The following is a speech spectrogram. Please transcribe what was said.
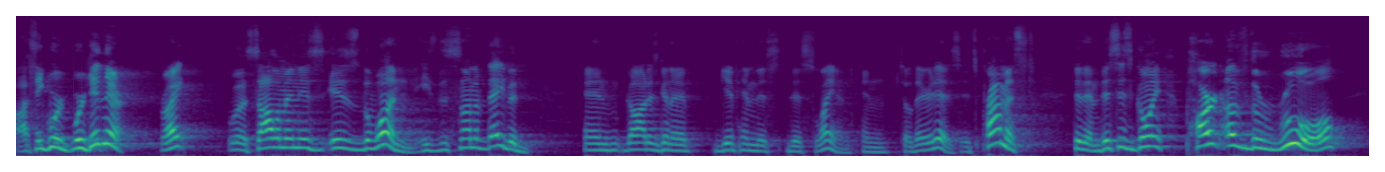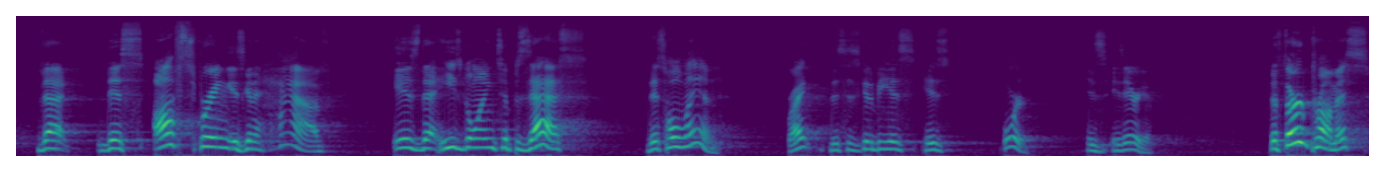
I think we're, we're getting there, right? Well, Solomon is, is the one, he's the son of David. And God is going to give him this, this land. And so there it is. It's promised to them. This is going, part of the rule that this offspring is going to have is that he's going to possess this whole land, right? This is going to be his, his border, his, his area. The third promise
